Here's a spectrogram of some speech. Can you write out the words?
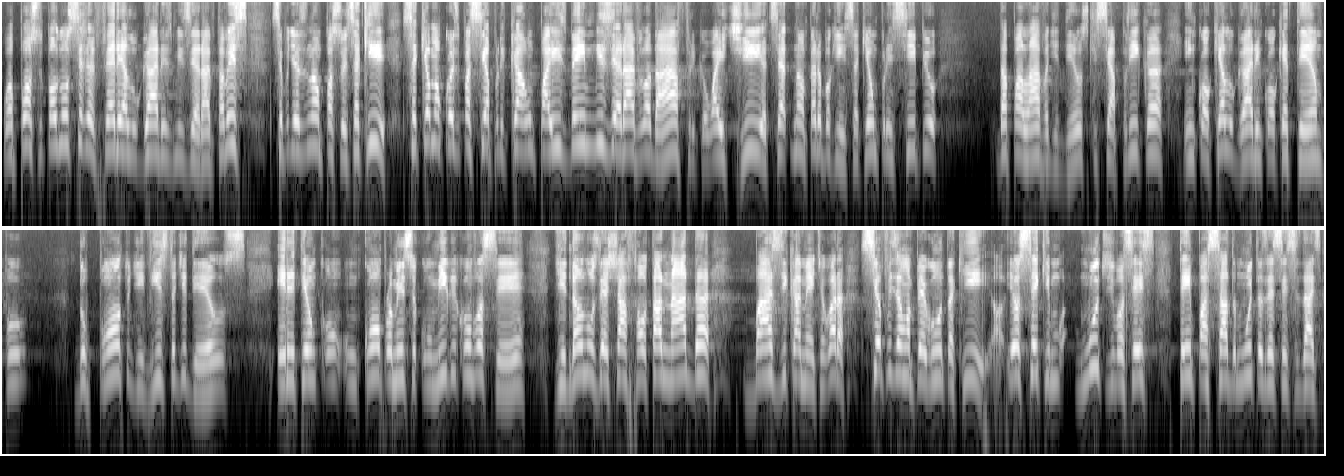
o apóstolo Paulo não se refere a lugares miseráveis. Talvez você podia dizer, não, pastor, isso aqui, isso aqui é uma coisa para se aplicar a um país bem miserável lá da África, o Haiti, etc. Não, espera um pouquinho, isso aqui é um princípio da palavra de Deus que se aplica em qualquer lugar, em qualquer tempo, do ponto de vista de Deus. Ele tem um, um compromisso comigo e com você, de não nos deixar faltar nada, basicamente. Agora, se eu fizer uma pergunta aqui, eu sei que muitos de vocês têm passado muitas necessidades,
